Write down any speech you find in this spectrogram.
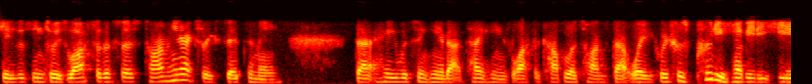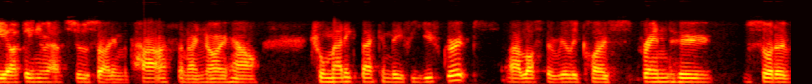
Jesus into his life for the first time. He actually said to me that he was thinking about taking his life a couple of times that week, which was pretty heavy to hear. I've been around suicide in the past and I know how traumatic that can be for youth groups. I lost a really close friend who was sort of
